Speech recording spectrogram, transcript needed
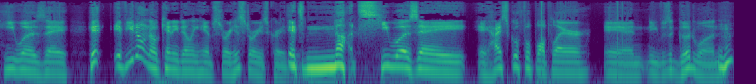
He was a hit. If you don't know Kenny Dillingham's story, his story is crazy. It's nuts. He was a a high school football player, and he was a good one. Mhm.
